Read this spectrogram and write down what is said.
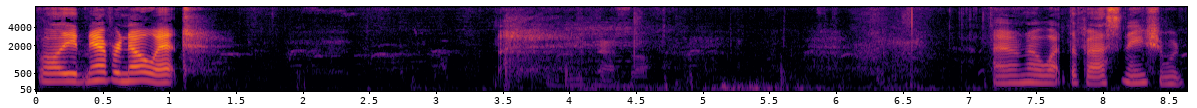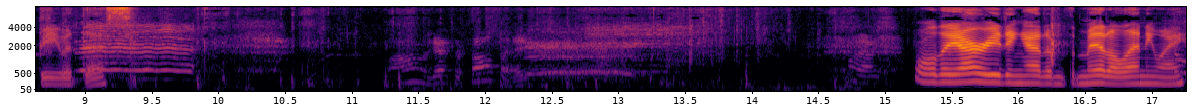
Well, you'd never know it. I don't know what the fascination would be with this. Well, they are eating out of the middle anyway.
